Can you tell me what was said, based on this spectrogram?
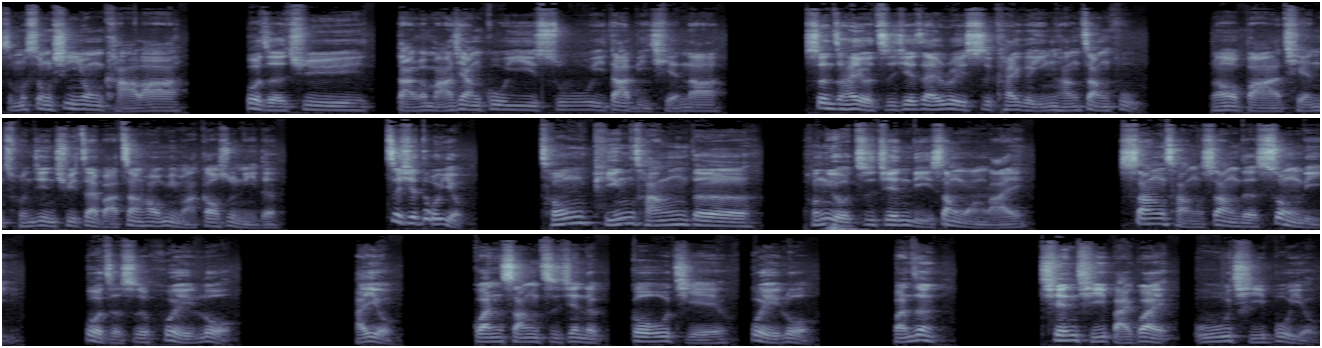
什么送信用卡啦，或者去。打个麻将故意输一大笔钱啦，甚至还有直接在瑞士开个银行账户，然后把钱存进去，再把账号密码告诉你的，这些都有。从平常的朋友之间礼尚往来，商场上的送礼，或者是贿赂，还有官商之间的勾结贿赂，反正千奇百怪，无奇不有。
